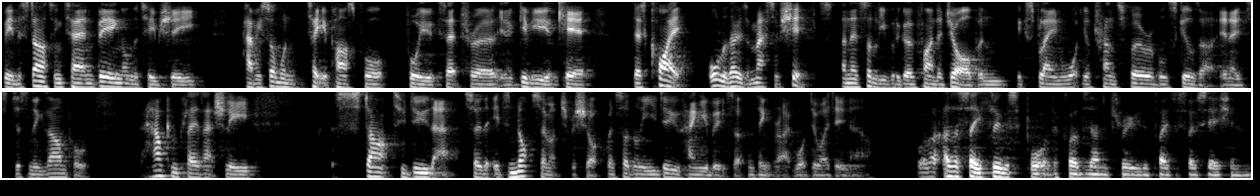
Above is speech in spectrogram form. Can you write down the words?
being the starting ten, being on the team sheet, having someone take your passport for you, etc., you know, give you your kit, there's quite all of those are massive shifts. And then suddenly you've got to go and find a job and explain what your transferable skills are. You know, it's just an example. How can players actually start to do that so that it's not so much of a shock when suddenly you do hang your boots up and think, right, what do I do now? Well, as I say, through the support of the clubs and through the Players Association,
